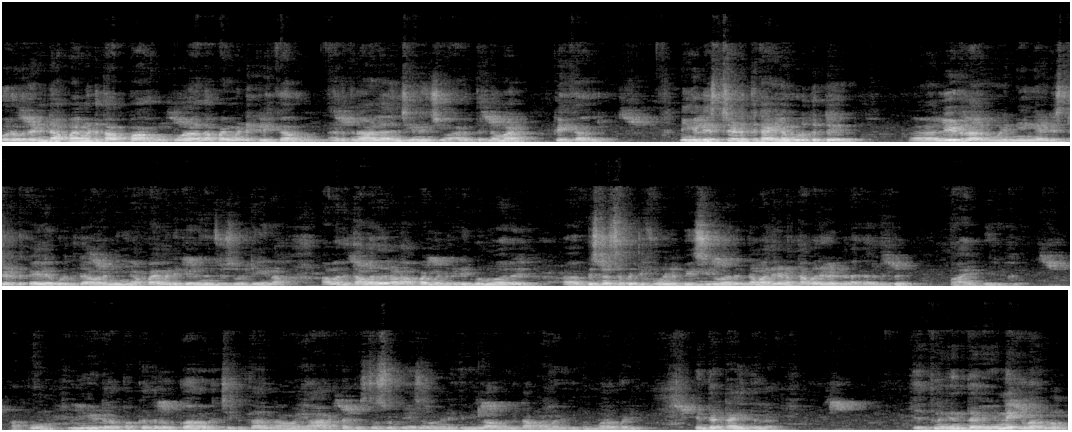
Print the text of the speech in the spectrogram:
ஒரு ரெண்டு அப்பாயின்மெண்ட் தப்பாகும் மூணாவது அப்பாயின்மெண்ட் கிளிக் ஆகும். அடுத்த நாலு அஞ்சு நினச்சிவோம் அடுத்து நம்ம கிளிக் ஆகுது. நீங்கள் லிஸ்ட் எடுத்து கையில் கொடுத்துட்டு லீடராக இருக்கக்கூடிய நீங்கள் லிஸ்ட் எடுத்து கையில் கொடுத்துட்டு அவரை நீங்கள் அப்பாயின்மெண்ட் கேளுங்கன்னு சொல்லி சொல்லிட்டீங்கன்னா அவர் தவறுதலான அப்பாயின்மெண்ட் ரெடி பண்ணுவார். பிஸ்னஸை பற்றி ஃபோனில் பேசிடுவார். இந்த மாதிரியான தவறுகள் நடக்கிறதுக்கு வாய்ப்பு இருக்குது அப்போது லீடரை பக்கத்தில் உட்கார வச்சுட்டு தான் நம்ம யார்கிட்ட பிஸ்னஸ் பேசணும்னு நினைக்கிறீங்களோ அவங்ககிட்ட அப்பாயின்மெண்ட் எடுக்கணும் முறைப்படி எந்த டயத்தில் எத்தனை எந்த என்னைக்கு வரணும்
